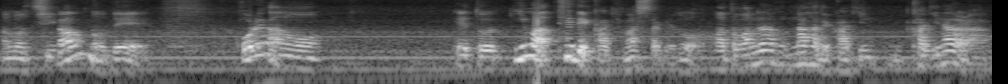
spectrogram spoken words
あの違うのでこれあのえっと、今手で書きましたけど頭の中で書き書きながら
